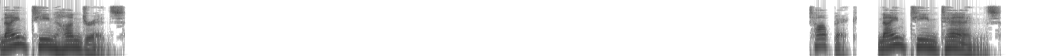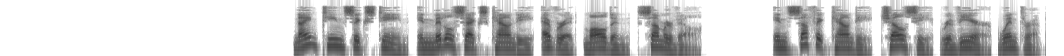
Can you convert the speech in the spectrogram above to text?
1900s Topic. 1910s 1916, in Middlesex County, Everett, Malden, Somerville. In Suffolk County, Chelsea, Revere, Winthrop.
